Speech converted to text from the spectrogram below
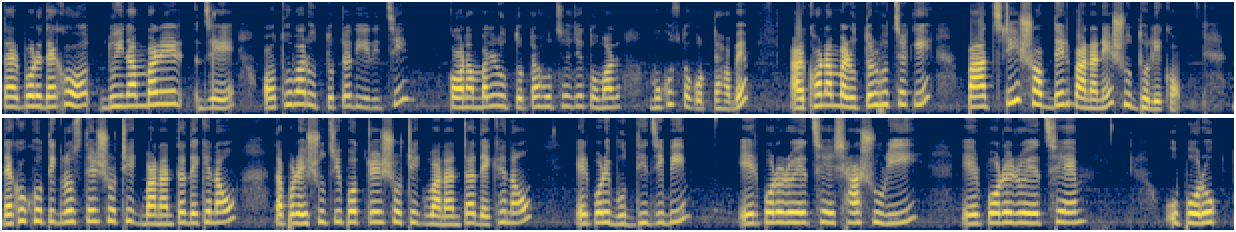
তারপরে দেখো, দুই নাম্বারের যে অথবার উত্তরটা দিয়ে দিচ্ছি ক নাম্বারের উত্তরটা হচ্ছে যে তোমার মুখস্থ করতে হবে। আর খ নাম্বার উত্তর হচ্ছে কি? পাঁচটি শব্দের বানানে শুদ্ধ লেখো। দেখো ক্ষতিগ্রস্তের সঠিক বানানটা দেখে নাও, তারপরে সূচিপত্রের সঠিক বানানটা দেখে নাও, এরপরে বুদ্ধিজীবী, এরপরে রয়েছে শাশুড়ি, এরপরে রয়েছে উপরোক্ত,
